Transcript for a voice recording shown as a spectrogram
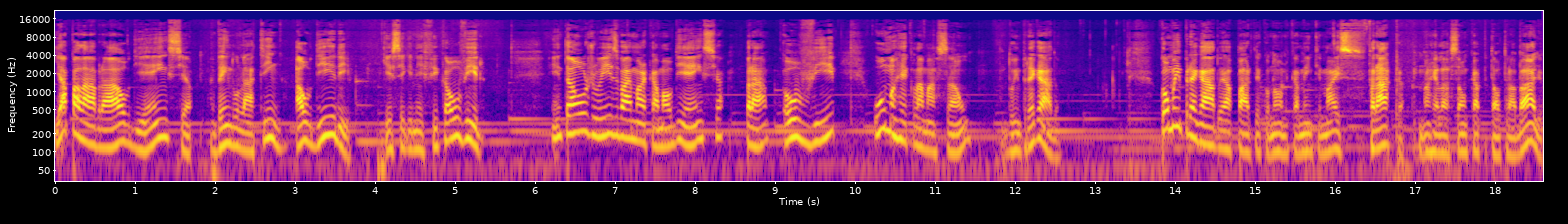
e a palavra audiência vem do latim audire, que significa ouvir. Então o juiz vai marcar uma audiência para ouvir uma reclamação do empregado. Como o empregado é a parte economicamente mais fraca na relação capital-trabalho,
